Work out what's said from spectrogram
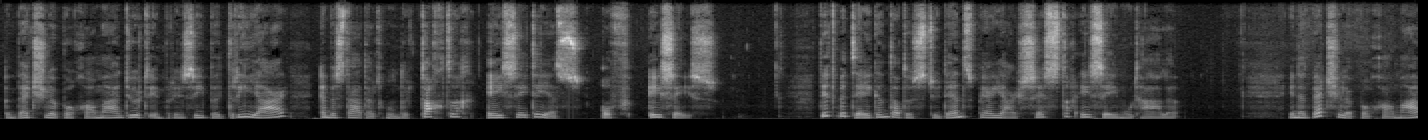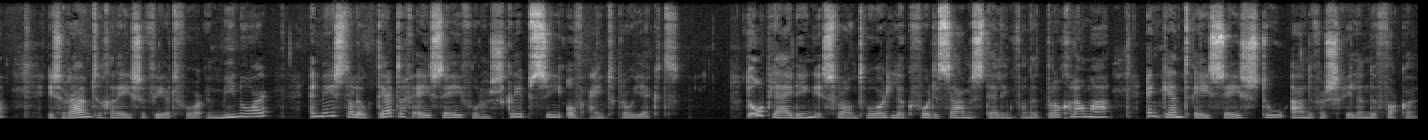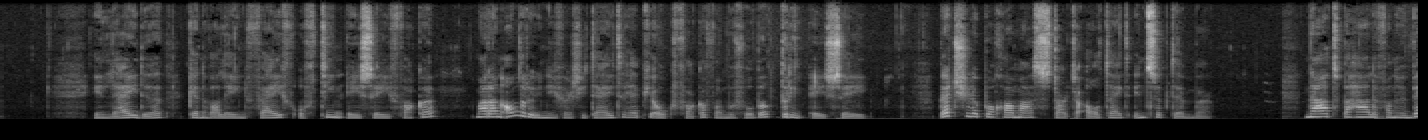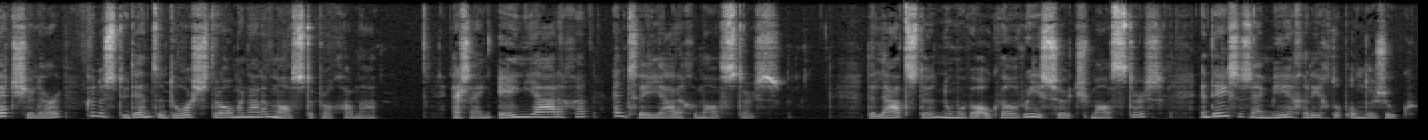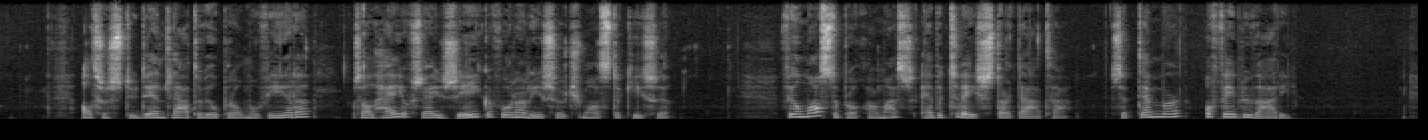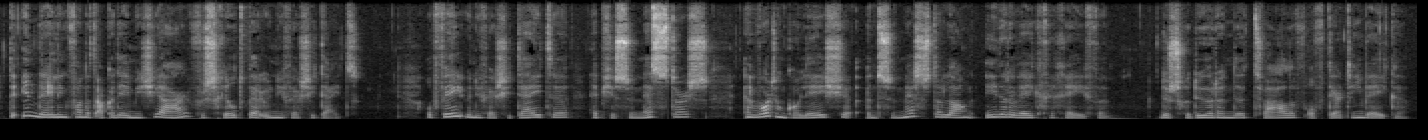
Een bachelorprogramma duurt in principe drie jaar en bestaat uit 180 ECTS of EC's. Dit betekent dat een student per jaar 60 EC moet halen. In het bachelorprogramma is ruimte gereserveerd voor een minor en meestal ook 30 EC voor een scriptie of eindproject. De opleiding is verantwoordelijk voor de samenstelling van het programma en kent EC's toe aan de verschillende vakken. In Leiden kennen we alleen 5 of 10 EC-vakken, maar aan andere universiteiten heb je ook vakken van bijvoorbeeld 3 EC. Bachelorprogramma's starten altijd in september. Na het behalen van hun bachelor kunnen studenten doorstromen naar een masterprogramma. Er zijn eenjarige en tweejarige masters. De laatste noemen we ook wel research masters en deze zijn meer gericht op onderzoek. Als een student later wil promoveren, zal hij of zij zeker voor een research master kiezen. Veel masterprogramma's hebben twee startdata, september of februari. De indeling van het academisch jaar verschilt per universiteit. Op veel universiteiten heb je semesters en wordt een college een semester lang iedere week gegeven, dus gedurende 12 of 13 weken.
